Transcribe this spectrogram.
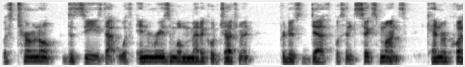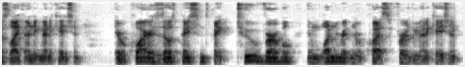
with terminal disease that within reasonable medical judgment produce death within 6 months can request life-ending medication. It requires those patients make two verbal and one written requests for the medication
